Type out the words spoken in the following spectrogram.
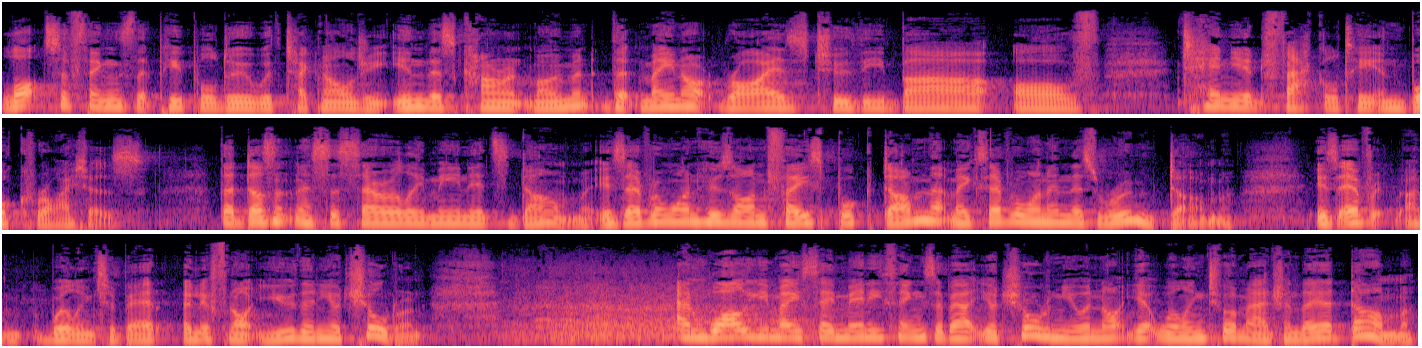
lots of things that people do with technology in this current moment that may not rise to the bar of tenured faculty and book writers that doesn't necessarily mean it's dumb. Is everyone who's on Facebook dumb? That makes everyone in this room dumb. Is every, I'm willing to bet, and if not you, then your children. and while you may say many things about your children, you are not yet willing to imagine they are dumb.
